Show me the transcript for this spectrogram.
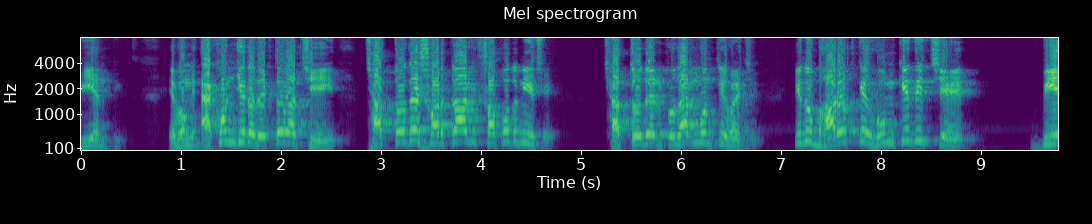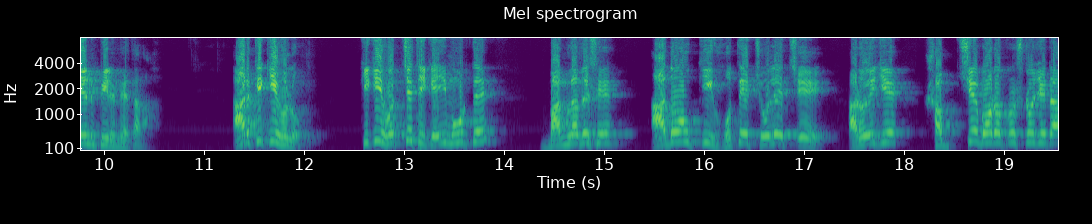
বিএনপি। এবং এখন যেটা দেখতে পাচ্ছি, ছাত্রদের সরকার শপথ নিয়েছে, ছাত্রদের প্রধানমন্ত্রী হয়েছে, কিন্তু ভারতকে হুমকি দিচ্ছে বিএনপির নেতারা। আর কি কি হলো? কি কি হচ্ছে ঠিক এই মুহূর্তে? বাংলাদেশে আদৌ কি হতে চলেছে? আর ওই যে সবচেয়ে বড় প্রশ্ন যেটা,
